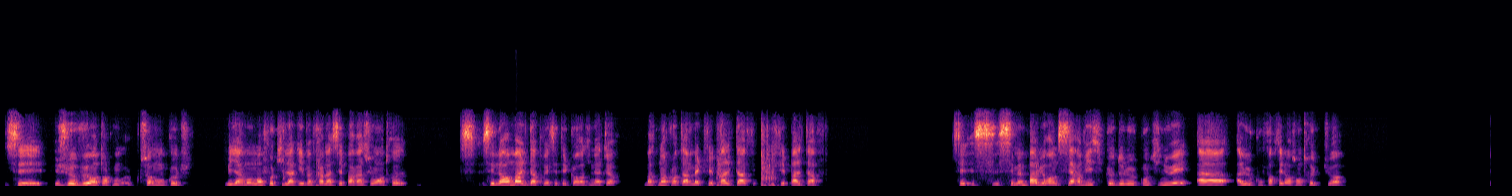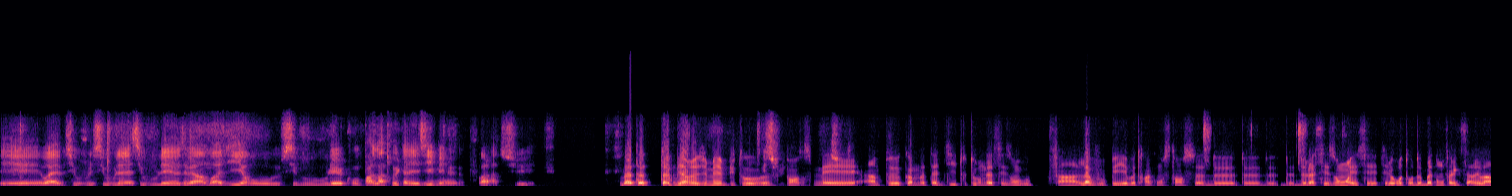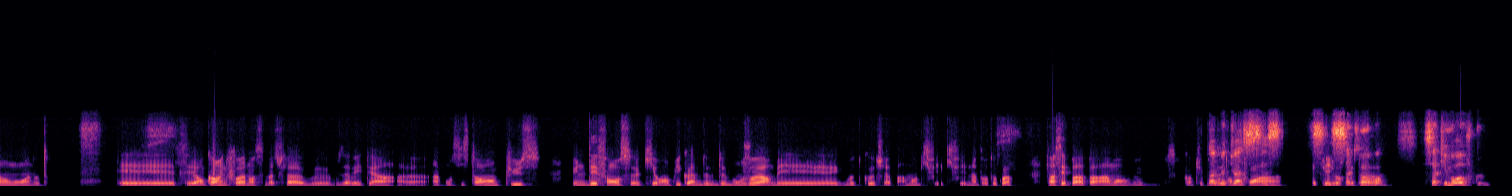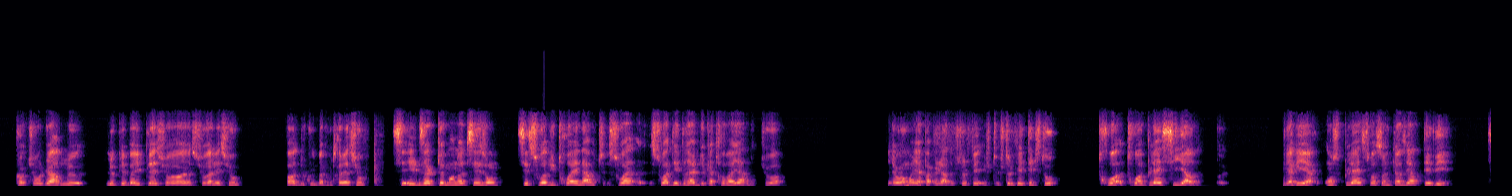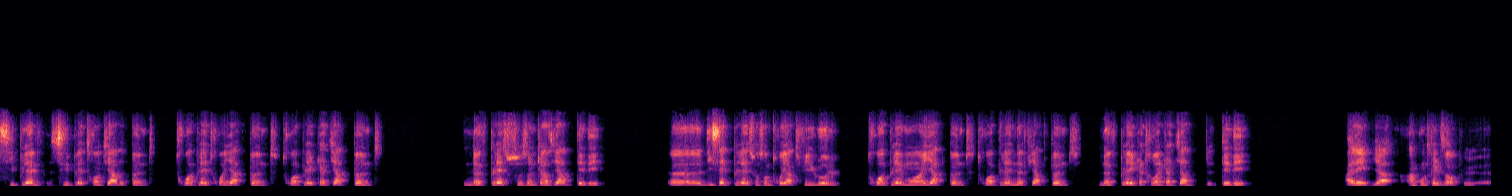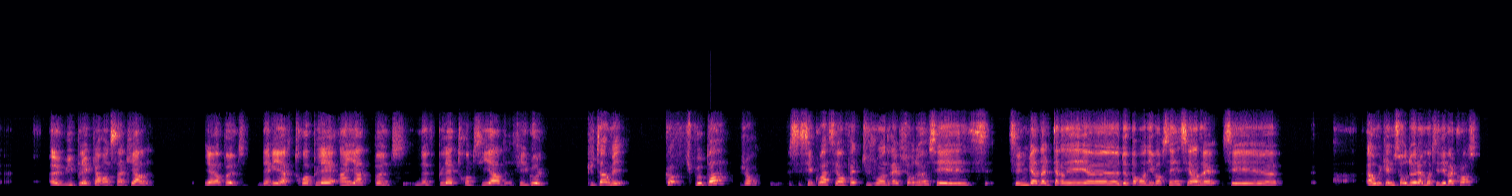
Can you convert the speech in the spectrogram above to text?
je veux en tant que, soit mon coach. Mais il y a un moment, il faut qu'il arrive à faire la séparation entre. C'est normal d'apprécier tes coordinateurs. Maintenant, quand un mec fait pas le taf, il fait pas le taf. C'est même pas lui rendre service que de le continuer à, à le conforter dans son truc, tu vois. Et ouais, si vous voulez, si vous voulez, si vous voulez, vous avez un mot à dire ou si vous voulez qu'on parle d'un truc, allez-y. Mais voilà, si... Bah, t'as as bien résumé plutôt, je pense. Mais un peu comme tu as dit tout au long de la saison, vous, enfin là, vous payez votre inconstance de, de, de, de la saison et c'est le retour de bâton. Il fallait que ça arrive à un moment ou à un autre. Et c'est encore une fois dans ce match-là où vous avez été un, euh, inconsistant, plus une défense qui remplit quand même de, de, bons joueurs, mais votre coach apparemment qui fait, qui fait n'importe quoi. Enfin, c'est pas apparemment, mais quand tu prends non, mais vois, points avec les joueurs que tu as. Ça qui me rend quand tu regardes le, le play-by-play sur, sur LSU, enfin, de coup de contre LSU, c'est exactement notre saison. C'est soit du 3 and out, soit, soit des drives de 80 yards, tu vois. Il y a un moment, il n'y a pas. Regarde, je te le fais, je te, le fais texto. 3, 3 plays, 6 yards. Derrière, 11 plays, 75 yards, TD. 6 plays, 6 plays 30 yards, punt. 3 plays 3 yards, punt. 3 plays 4 yards, punt. 9 plays 75 yards, TD. Euh, 17 plays 63 yards, field goal. 3 plays moins 1 yard, punt. 3 plays 9 yards, punt. 9 plays 84 yards, TD. Allez, il y a un contre-exemple. 8 euh, plays 45 yards et un punt. Derrière, 3 plays, 1 yard, punt. 9 plays 36 yards, field goal. Putain, mais tu peux pas? Genre, c'est quoi? C'est en fait, tu joues un drive sur deux? C'est une garde alternée euh, de parents divorcés? C'est un c'est euh, un week-end sur deux, la moitié des vacances?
